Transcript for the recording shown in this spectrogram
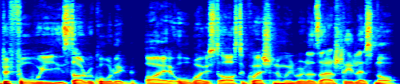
Before we start recording, I almost asked a question and we realized actually, let's not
